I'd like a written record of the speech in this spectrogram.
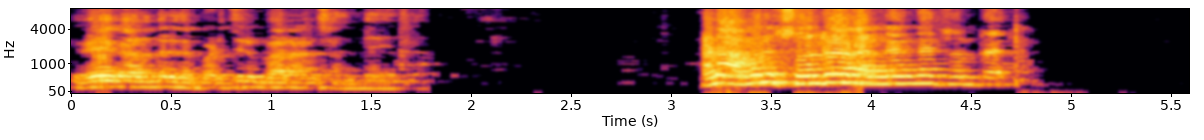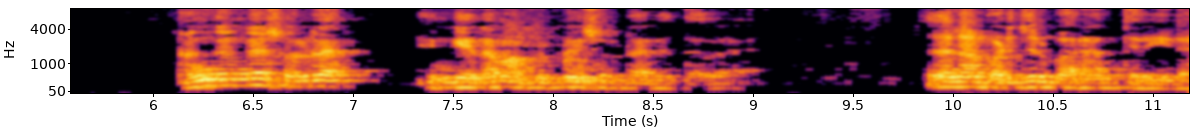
விவேகானந்தர் இதை படிச்சிருப்பாரான்னு சந்தேகம் தான் ஆனா அவரும் சொல்றாரு அங்கங்க சொல்றாரு. அங்கங்க சொல்றார். எங்க அப்படி இப்படி சொல்றாரு தவிர இதெல்லாம் படிச்சிருப்பாரான்னு தெரியல.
